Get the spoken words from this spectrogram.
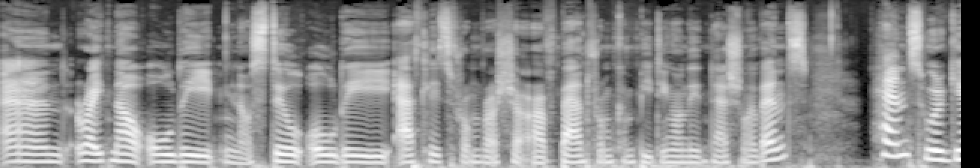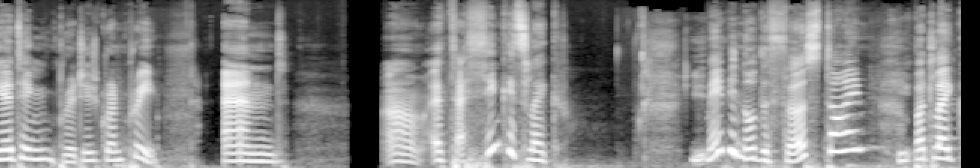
and right now all the you know still all the athletes from Russia are banned from competing on the international events. Hence, we're getting British Grand Prix, and um, it, I think it's like You- maybe not the first time, You- but like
